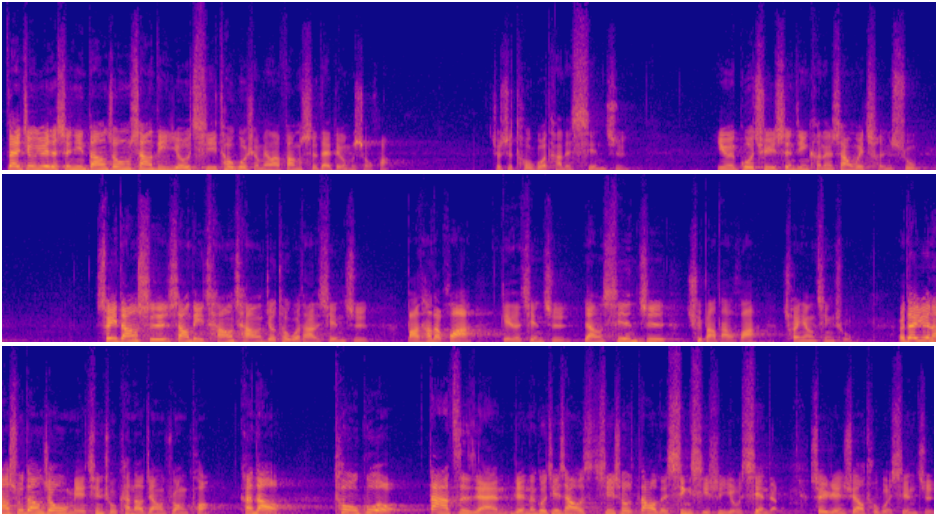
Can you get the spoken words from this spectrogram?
在旧约的圣经当中，上帝尤其透过什么样的方式在对我们说话？就是透过他的先知，因为过去圣经可能尚未成书。所以当时上帝常常就透过他的先知，把他的话给了先知，让先知去把他的话传扬清楚。而在约拿书当中，我们也清楚看到这样的状况：看到透过大自然，人能够接受接受到的信息是有限的，所以人需要透过先知。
